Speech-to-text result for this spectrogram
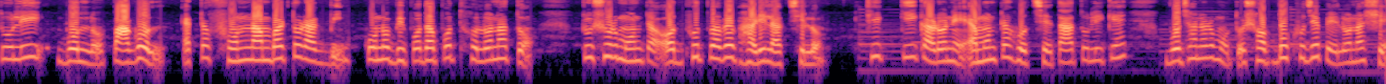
তুলি বলল, পাগল, একটা ফোন নাম্বার তো রাখবি, কোনো বিপদ আপদ হলো না তো? টুসুর মনটা অদ্ভুতভাবে ভারী লাগছিল। ঠিক কী কারণে এমনটা হচ্ছে? তা তুলিকে বোঝানোর মতো শব্দ খুঁজে পেল না সে।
